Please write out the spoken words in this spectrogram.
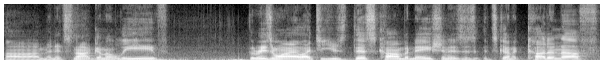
um, and it's not going to leave. The reason why I like to use this combination is, is it's going to cut enough,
